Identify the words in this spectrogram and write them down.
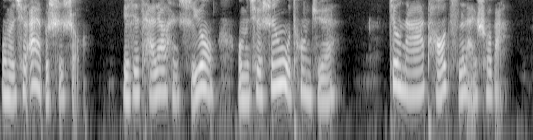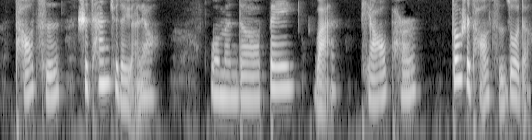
我们却爱不释手；有些材料很实用，我们却深恶痛绝。就拿陶瓷来说吧，陶瓷。是餐具的原料，我们的杯、碗、瓢、盆都是陶瓷做的。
